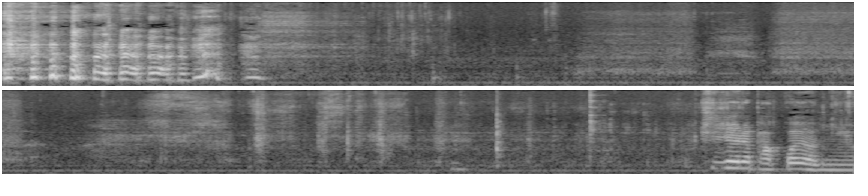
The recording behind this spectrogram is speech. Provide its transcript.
주제를 바꿔요, 언니.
